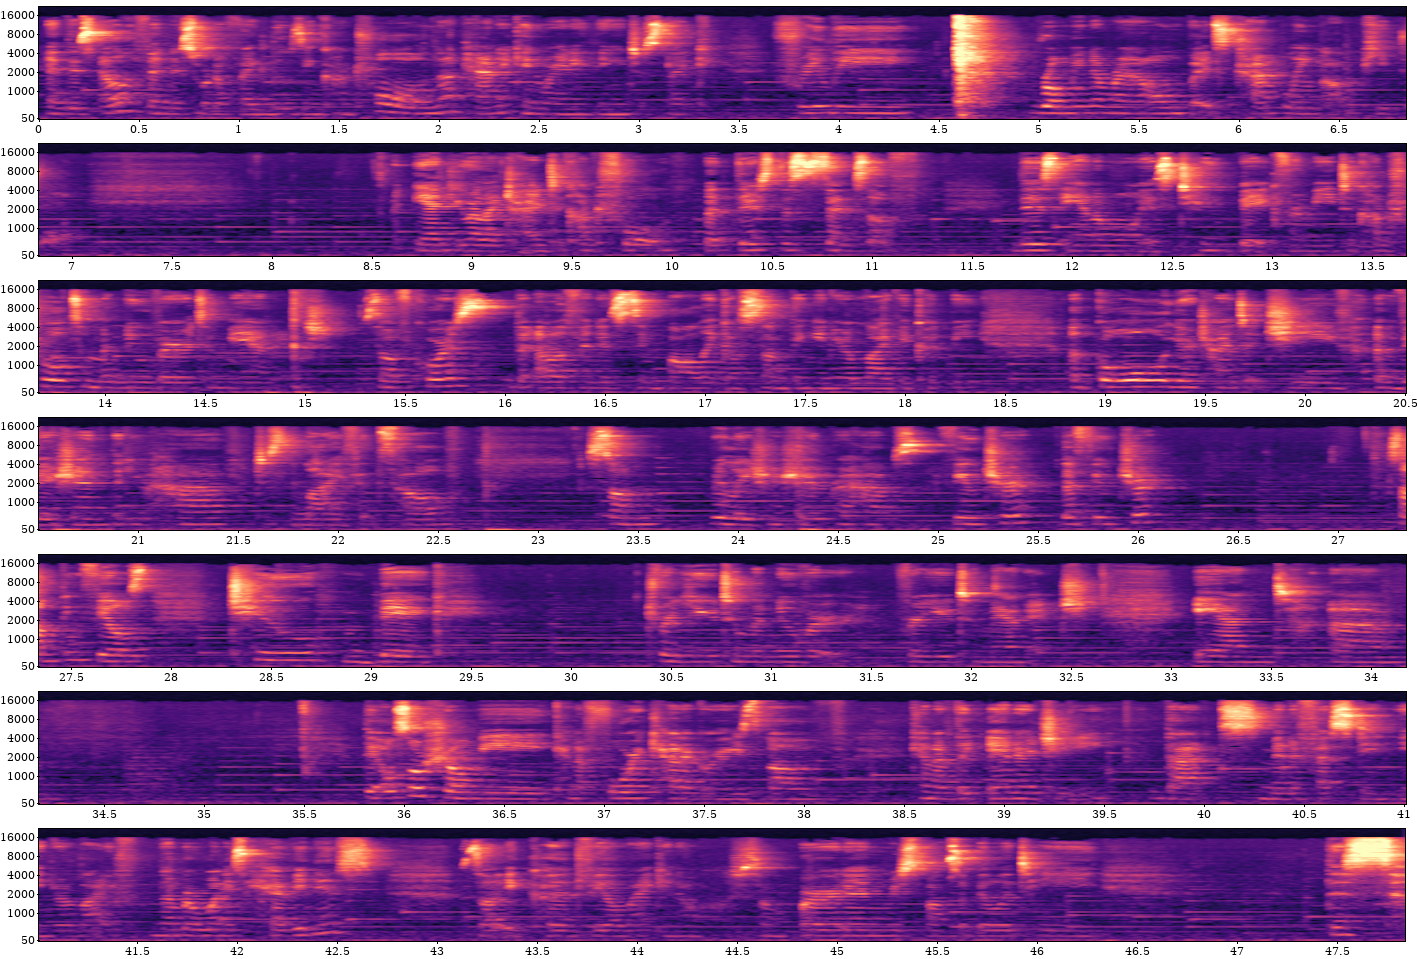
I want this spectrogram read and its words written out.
And this elephant is sort of like losing control, not panicking or anything, just like freely roaming around, but it's trampling on people. And you're like trying to control, but there's this sense of this animal is too big for me to control, to maneuver, to manage. So of course, the elephant is symbolic of something in your life. It could be a goal you're trying to achieve, a vision that you have, just life itself, some relationship perhaps, future, the future. Something feels too big for you to maneuver, for you to manage. And um, they also show me kind of four categories of kind of the energy that's manifesting in your life. Number one is heaviness. So it could feel like, you know, some burden, responsibility, this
